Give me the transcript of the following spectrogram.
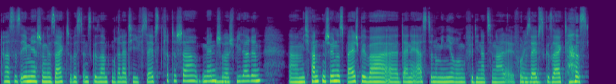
Du hast es eben ja schon gesagt, du bist insgesamt ein relativ selbstkritischer Mensch mhm. oder Spielerin. Ähm, ich fand ein schönes Beispiel war äh, deine erste Nominierung für die Nationalelf, wo oh du selbst gesagt hast,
